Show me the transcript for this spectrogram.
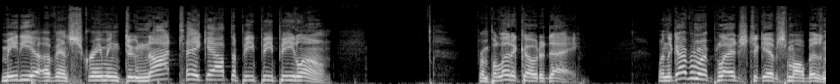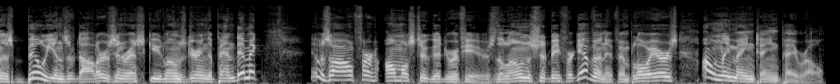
media events screaming, do not take out the PPP loan. From Politico today. When the government pledged to give small business billions of dollars in rescue loans during the pandemic, it was all for almost too good to refuse. The loans should be forgiven if employers only maintain payroll.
